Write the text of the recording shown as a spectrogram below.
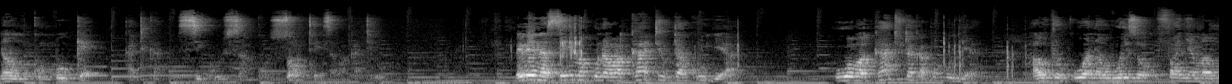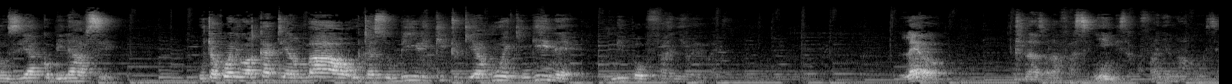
na umkumbuke katika siku zako zote za biblia inasema kuna wakati utakuja huo wakati utakapokuja hautokuwa na uwezo wa kufanya maamuzi yako binafsi. Utakuwa ni wakati ambao utasubiri kitu kiamue kingine ndipo ufanye wewe. Leo tunazo nafasi nyingi za kufanya maamuzi.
